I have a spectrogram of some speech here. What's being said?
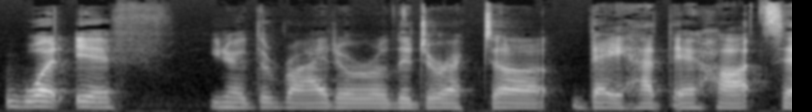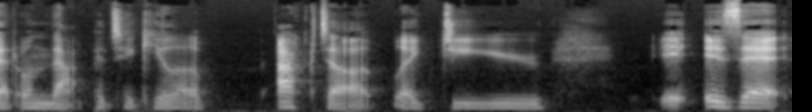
what if you know the writer or the director they had their heart set on that particular actor? Like, do you is it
